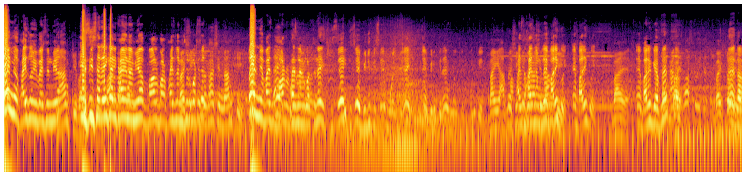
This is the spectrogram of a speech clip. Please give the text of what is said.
নাই মিয়া ফাইজলামি পাইছেন মিয়া। নাম কি ভাই? এসি স্যার এই গাড়ি থাকে না মিয়া বারবার ফাইজলামি শুরু করছেন। খাসির নাম কি? এই মিয়া ফাইজলামি বারবার ফাইজলামি করছেন। এই কিছে এই ভিডিও কিছে মোবাইল কিছে এই বিডিও কিছে মোবাইল কিছে ভাই আপনি শিক্ষিত ফাইজলামি ফাইজলামি খাসির এই নাম বাড়ি কই? এই বাড়ি কই? ভাই এই বাড়ি কই আপনার? ভাই ভাই সরি ভাই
